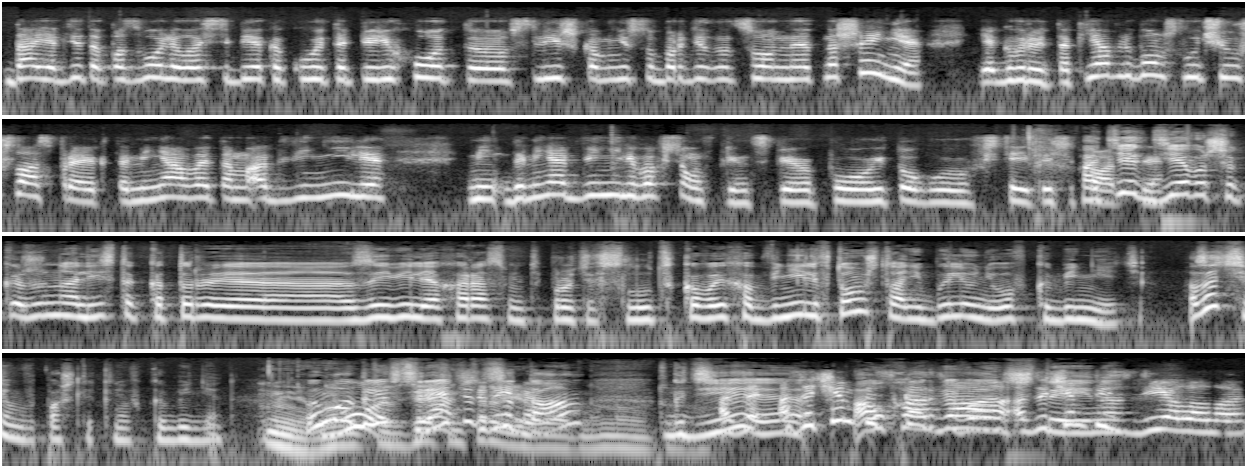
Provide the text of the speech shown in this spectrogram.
да, я где-то позволила себе какой-то переход э, в слишком несубординационные отношения, я говорю, так я в любом случае ушла с проекта, меня в этом обвинили, да меня обвинили во всем, в принципе, по итогу всей этой ситуации. А тех девушек, журналисток, которые э, заявили о харасменте против Слуцкого, их обвинили в том, что они были у него в кабинете. А зачем вы пошли к нему в кабинет? Не, вы ну, могли встретиться там, ну, где... А, а зачем ты сказала? А зачем ты сделала?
